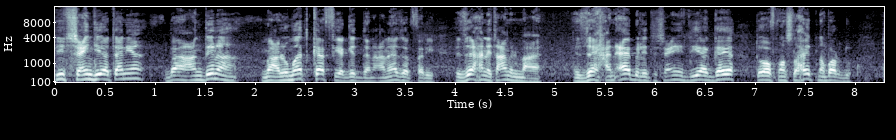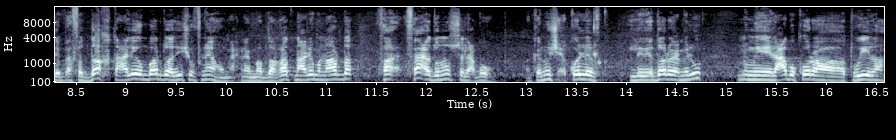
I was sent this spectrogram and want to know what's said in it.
في 90 دقيقة تانية بقى عندنا معلومات كافية جدا عن هذا الفريق. إزاي هنتعامل معاه؟ إزاي هنقابل ال 90 دقيقة الجاية تبقى في مصلحتنا برضو؟ تبقى في الضغط عليهم برضو ادي شفناهم. إحنا لما ضغطنا عليهم النهارده فقدوا نص لعبهم. ما كانوش كل اللي يقدروا يعملوه انهم يلعبوا كرة طويلة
